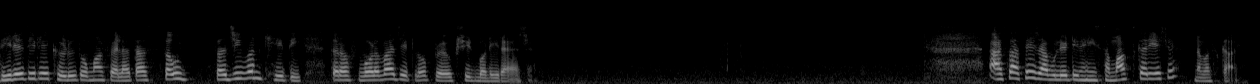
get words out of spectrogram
ધીરે ધીરે ખેડૂતોમાં ફેલાતા સૌ સજીવન ખેતી તરફ વળવા જેટલો પ્રયોગશીલ બની રહ્યા છે. આ સાથે જ આ બુલેટિન અહીં સમાપ્ત કરીએ છીએ. નમસ્કાર.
